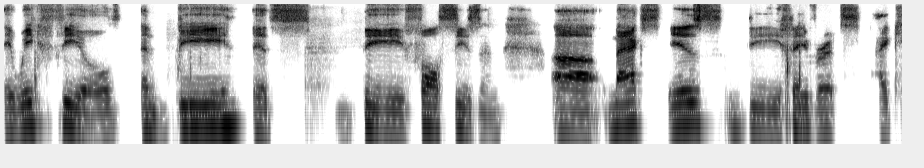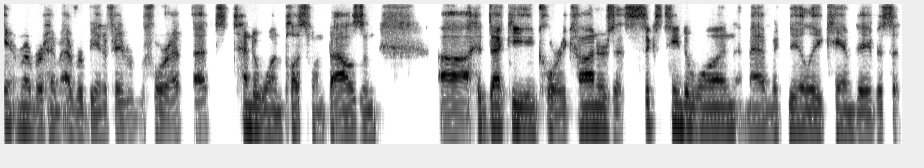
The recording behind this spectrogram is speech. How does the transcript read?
a weak field and b it's the fall season. Uh, Max is the favorite. I can't remember him ever being a favorite before at, at 10 to 1 plus 1,000. Uh, Hideki and Corey Conners at 16 to 1. Matt McNealy, Cam Davis at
